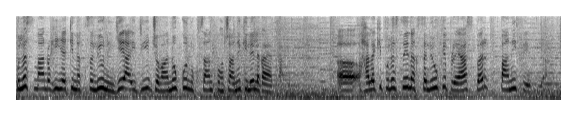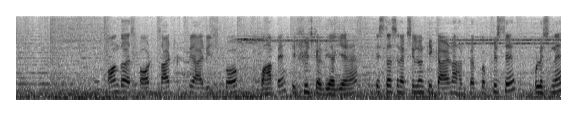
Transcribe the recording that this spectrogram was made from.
पुलिस मान रही है कि नक्सलियों ने ये आईडी जवानों को नुकसान पहुँचाने के लिए लगाया था। हालाँकि पुलिस ने नक्सलियों के प्रयास पर पानी फेर दिया। ऑन द स्पॉट साठ थर्टी आई को वहाँ पे डिफ्यूज कर दिया गया है। इस तरह से नक्सलियों की कारणा हरकत को फिर से पुलिस ने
